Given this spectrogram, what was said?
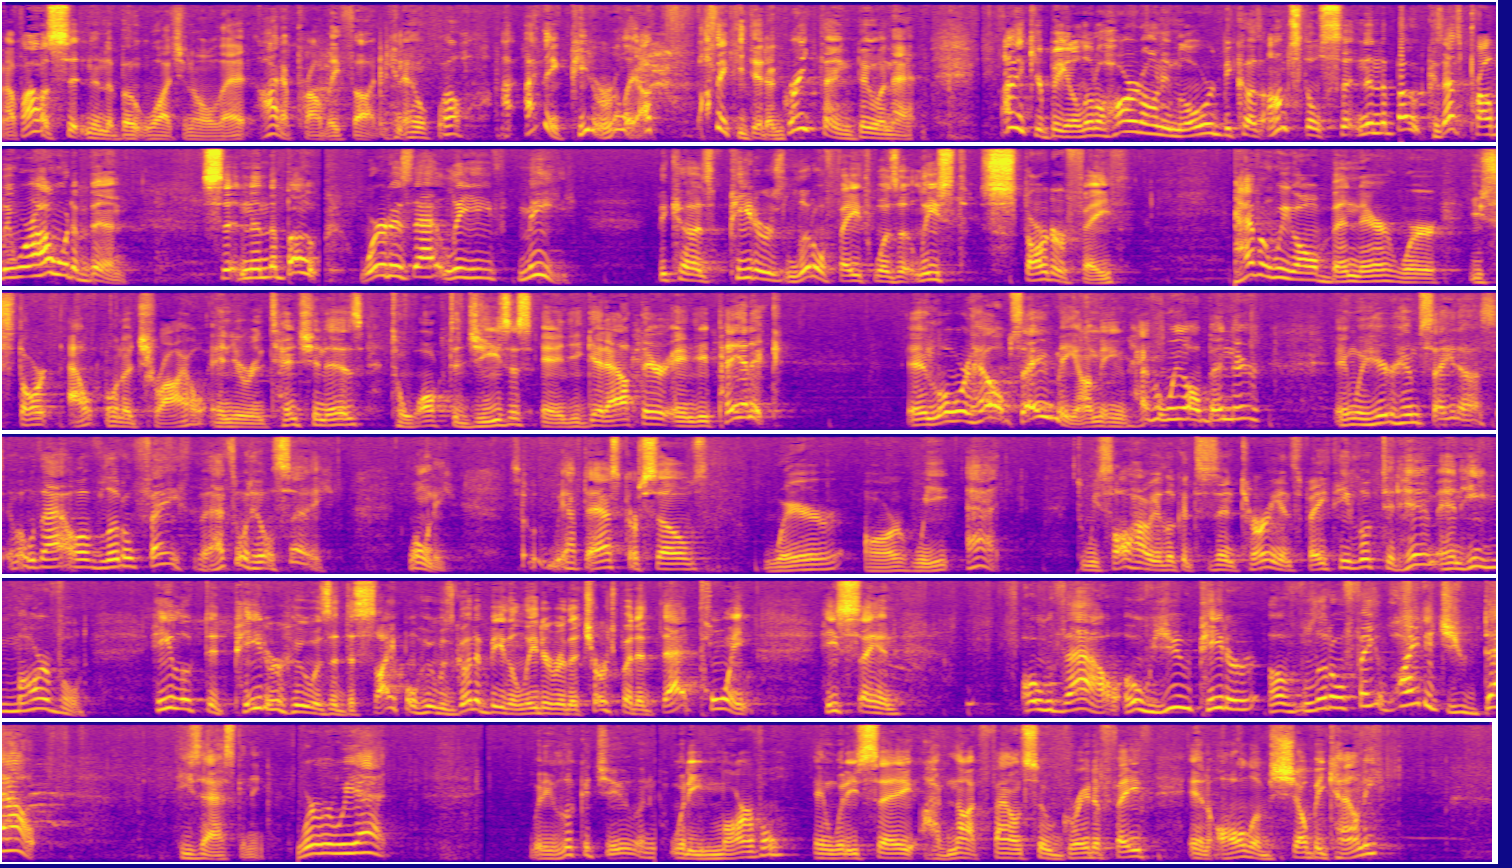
Now, if I was sitting in the boat watching all that, I'd have probably thought, you know, well, I, I think Peter really, I, I think he did a great thing doing that. I think you're being a little hard on him, Lord, because I'm still sitting in the boat, because that's probably where I would have been, sitting in the boat. Where does that leave me? Because Peter's little faith was at least starter faith, haven't we all been there where you start out on a trial and your intention is to walk to Jesus and you get out there and you panic? And Lord, help, save me. I mean, haven't we all been there? And we hear him say to us, Oh, thou of little faith. That's what he'll say, won't he? So we have to ask ourselves, where are we at? So we saw how he looked at the centurion's faith. He looked at him and he marveled. He looked at Peter, who was a disciple who was going to be the leader of the church, but at that point, he's saying, Oh, thou, oh, you, Peter, of little faith, why did you doubt? He's asking him, Where are we at? Would he look at you and would he marvel? And would he say, I've not found so great a faith in all of Shelby County?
